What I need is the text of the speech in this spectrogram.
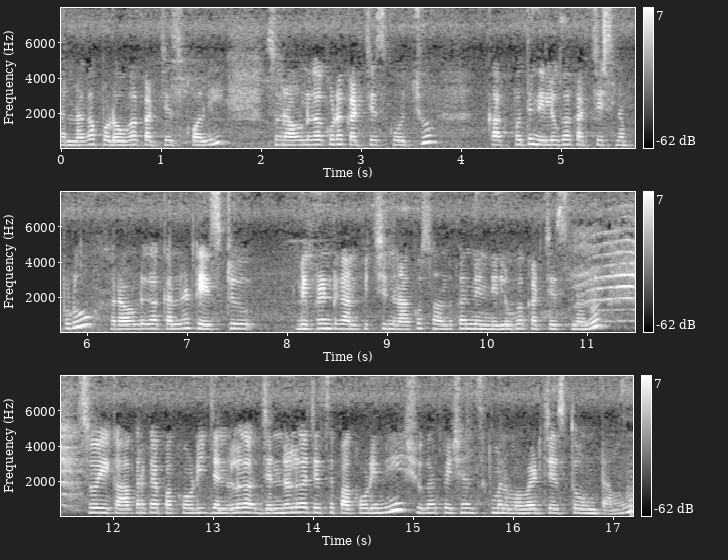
సన్నగా పొడవుగా కట్ చేసుకోవాలి. సో రౌండ్గా కూడా కట్ చేసుకోవచ్చు. కాకపోతే నిలువుగా కట్ చేసినప్పుడు రౌండ్గా కన్నా టేస్ట్ డిఫరెంట్గా అనిపించింది నాకు. సో అందుకని నేను నిలువుగా కట్ చేస్తున్నాను. సో ఈ కాకరకాయ పకోడీ జనరల్గా జనరల్గా చేసే పకోడీని షుగర్ పేషెంట్స్కి మనం అవాయిడ్ చేస్తూ ఉంటాము.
